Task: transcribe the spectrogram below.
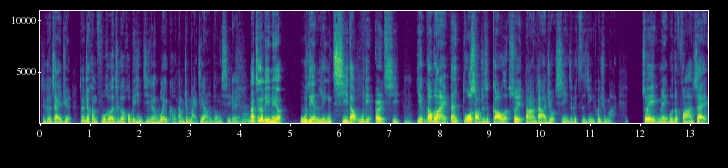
这个债券，那就很符合这个货币型基金的胃口，他们就买这样的东西。对，那这个利率呢，五点零七到五点二七，也高不上来，但是多少就是高了，所以当然大家就吸引这个资金会去买。所以美国的发债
